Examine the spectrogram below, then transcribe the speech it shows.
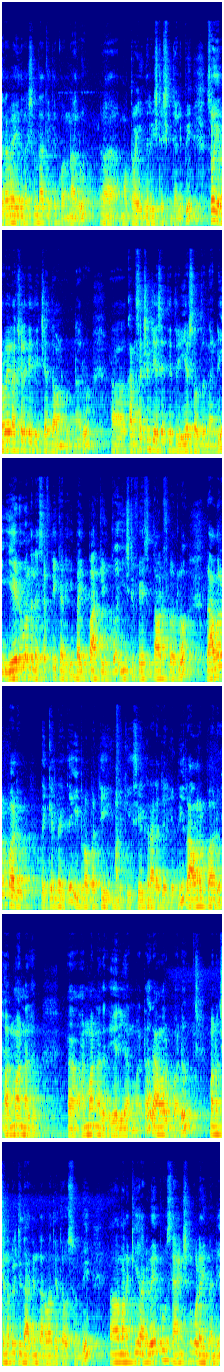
ఇరవై ఐదు లక్షల దాకా అయితే కొన్నారు. మొత్తం ఐదు రిజిస్ట్రేషన్ కలిపి. సో ఇరవై లక్షలకైతే ఇచ్చేద్దాం అనుకుంటున్నారు. కన్స్ట్రక్షన్ చేసి అయితే త్రీ ఇయర్స్ అవుతుందండి. ఏడు వందల ఎస్ఎఫ్టీ కలిగి బైక్ పార్కింగ్తో ఈస్ట్ ఫేస్ థర్డ్ ఫ్లోర్లో రామరప్పాడు దగ్గరలో అయితే ఈ ప్రాపర్టీ మనకి సేల్కి రావడం జరిగింది. రావరపాడు హనుమాన్ నగర్. హనుమాన్ నగర్ ఏరియా అనమాట రామరపాడు మనం చిన్న బ్రిడ్జ్ దాటిన తర్వాత అయితే వస్తుంది. మనకి అటువైపు శాంక్షన్ కూడా అయిందండి.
